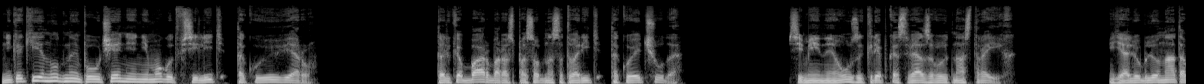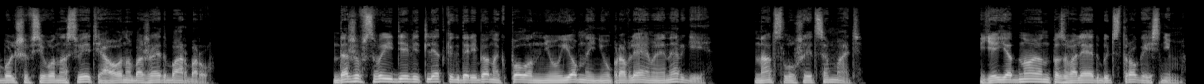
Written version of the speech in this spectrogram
Никакие нудные поучения не могут вселить такую веру. Только Барбара способна сотворить такое чудо. Семейные узы крепко связывают нас троих. Я люблю Ната больше всего на свете, а он обожает Барбару. Даже в свои девять лет, когда ребенок полон неуемной, неуправляемой энергии, Нат слушается мать. Ей одной он позволяет быть строгой с ним.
